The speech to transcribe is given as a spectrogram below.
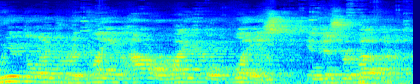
we're going to reclaim our rightful place in this republic.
